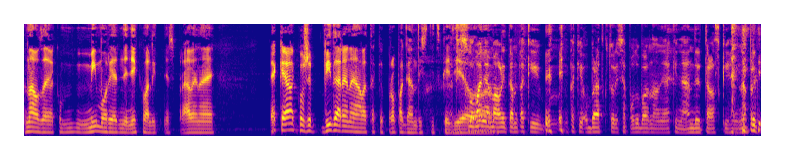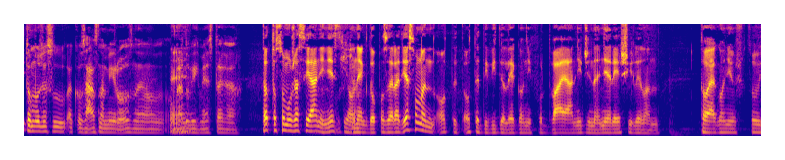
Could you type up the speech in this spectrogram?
naozaj ako mimoriadne nekvalitne spravené Také akože vydarené, ale také propagandistické dielo. Slovania mali tam taký, taký obrad, ktorý sa podobal na nejaký neandertalský. Hej. Napriek tomu, že sú ako záznamy rôzne o obradových miestach. A... Toto som už asi ani nestihol nejak dopozerať. Ja som len odtedy videl, jak oni furt dvaja nič iné neriešili, len to, jak oni už chcú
